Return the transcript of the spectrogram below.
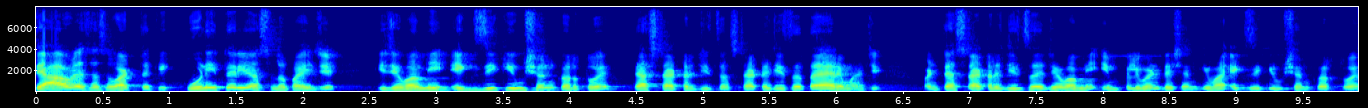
त्यावेळेस असं वाटतं की कोणीतरी असलं पाहिजे की जेव्हा मी एक्झिक्युशन करतोय त्या स्ट्रॅटजीचं स्ट्रॅटेजीचं तयार आहे माझी पण त्या स्ट्रॅटजीचं जेव्हा मी इम्प्लिमेंटेशन किंवा एक्झिक्युशन करतोय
